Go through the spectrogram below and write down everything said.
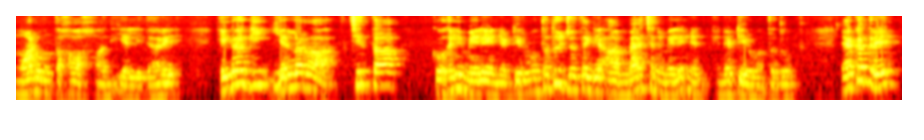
ಮಾಡುವಂತಹ ಹಾದಿಯಲ್ಲಿದ್ದಾರೆ. ಹೀಗಾಗಿ ಎಲ್ಲರ ಚಿತ್ತ ಕೊಹ್ಲಿ ಮೇಲೆ ನೆಟ್ಟಿರುವಂಥದ್ದು, ಜೊತೆಗೆ ಆ ಮ್ಯಾಚಿನ ಮೇಲೆ ನೆಟ್- ನೆಟ್ಟಿರುವಂಥದ್ದು. ಯಾಕಂದ್ರೆ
